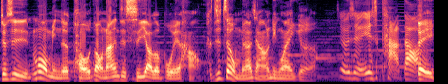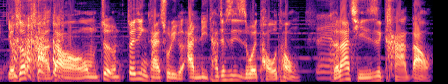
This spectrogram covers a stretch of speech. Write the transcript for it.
就是莫名的头痛，然后一直吃药都不会好。可是这我们要讲到另外一个，就是也是卡到。对，有时候卡到 哦。我们最最近才处理一个案例，他就是一直会头痛，对可他其实是卡到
